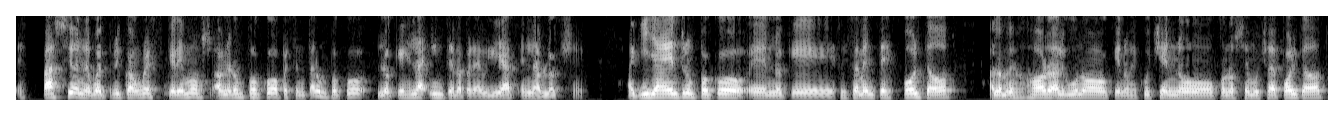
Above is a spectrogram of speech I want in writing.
espacio en el Web3 Congress queremos hablar un poco, presentar un poco lo que es la interoperabilidad en la blockchain. Aquí ya entro un poco en lo que precisamente es Polkadot. A lo mejor alguno que nos escuche no conoce mucho de Polkadot.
